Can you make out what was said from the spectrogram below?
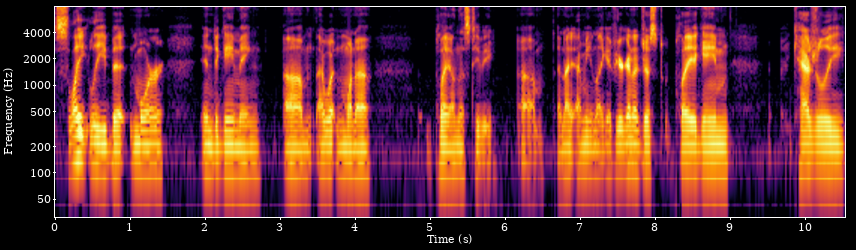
slightly bit more into gaming, um, I wouldn't want to play on this TV. Um, and I, I mean, like, if you're gonna just play a game casually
